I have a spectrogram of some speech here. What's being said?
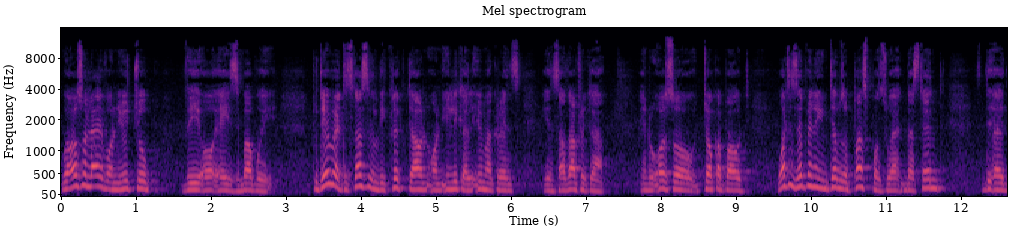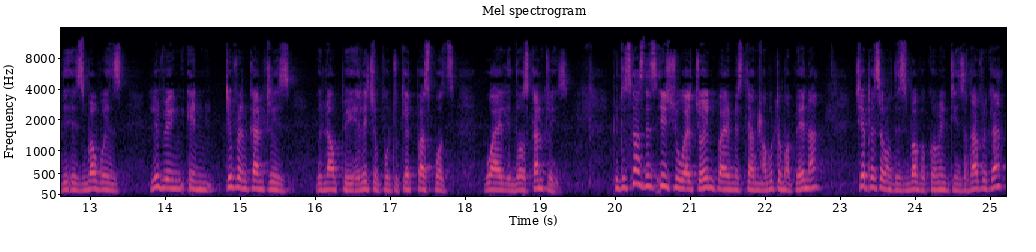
We're also live on YouTube, VOA Zimbabwe. Today we're discussing the crackdown on illegal immigrants in South Africa, and we'll also talk about what is happening in terms of passports. We understand the, uh, the Zimbabweans living in different countries will now be eligible to get passports while in those countries. To discuss this issue, we're joined by Mr. Ngqabutho Mabhena, chairperson of the Zimbabwe community in South Africa,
